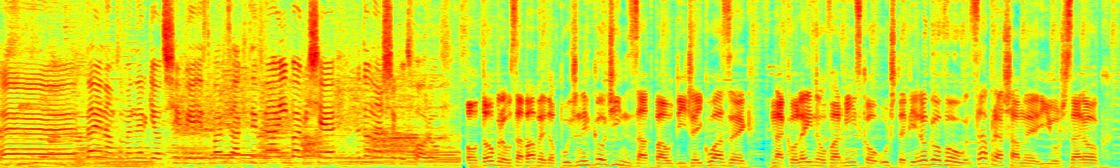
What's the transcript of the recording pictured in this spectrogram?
e, daje nam tą energię od siebie, jest bardzo aktywna i bawi się do naszych utworów. O dobrą zabawę do późnych godzin zadbał DJ Głazek. Na kolejną warmińską ucztę pierogową zapraszamy już za rok.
